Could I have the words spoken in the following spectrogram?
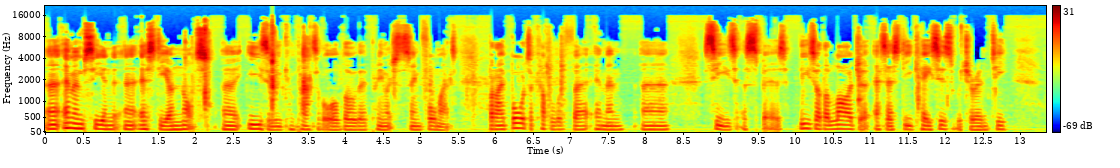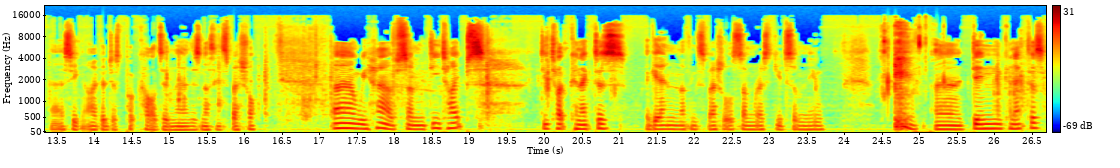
Uh, MMC and uh, SD are not uh, easily compatible, although they're pretty much the same format. But I bought a couple of uh, MMCs as spares. These are the larger SSD cases, which are empty, uh, so can, I can just put cards in there. There's nothing special. Uh, we have some D-types, D-type connectors. Again, nothing special. Some rescued, some new. DIN connectors.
